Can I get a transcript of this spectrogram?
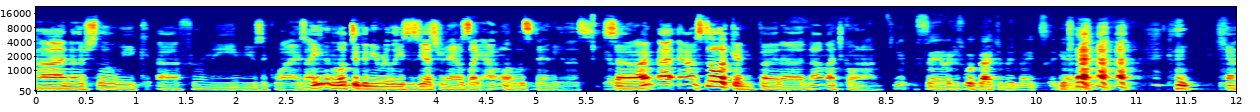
uh, another slow week uh, for me, music wise. I even looked at the new releases yesterday. I was like, I don't want to listen to any of this. So I'm, I, I'm still looking, but uh, not much going on. Yep. Same. I just went back to Midnights again. yeah,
